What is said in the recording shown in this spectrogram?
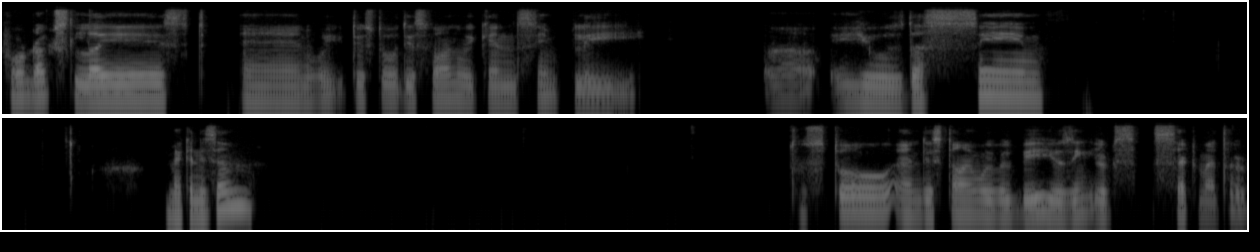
products list. And we to store this one we can simply uh, use the same mechanism? To store and this time we will be using its set method.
